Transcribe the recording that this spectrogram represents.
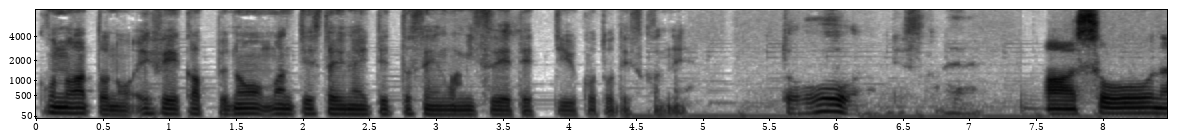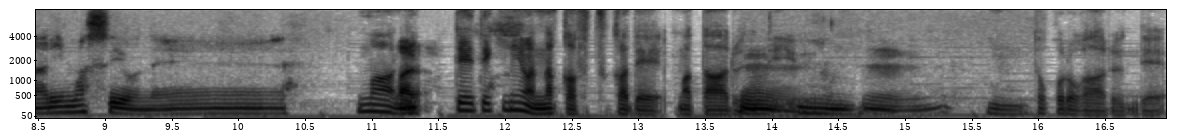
この後の FA カップのマンチェスター・ユナイテッド戦を見据えてっていうことですかね。どうなんですかね。まあそうなりますよね。まあ、まあ日程的には中2日でまたあるっていう、うんうん。うんところがあるんで、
